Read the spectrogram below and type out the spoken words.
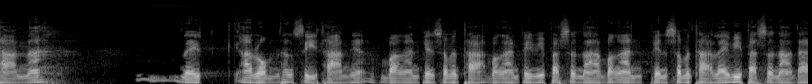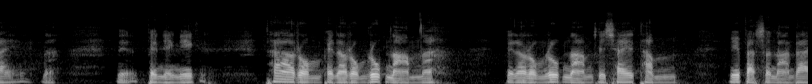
ฐานนะ ในอารมณ์ทั้งสี่ฐานเนี่ยบางอันเป็นสมถะ บางอันเป็นวิปัสสนา บางอันเป็นสมถะและวิปัสสนาได้นะเนี่ยเป็นอย่างนี้ถ้าอารมณ์เป็นอารมณ์รูปนามนะ เป็นอารมณ์รูปนามจะใช้ทำวิปัสสนาได้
